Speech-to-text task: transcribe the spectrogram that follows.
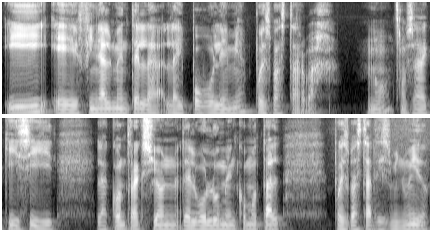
Y eh, finalmente la, hipovolemia pues va a estar baja, ¿no? O sea, aquí si la contracción del volumen como tal pues va a estar disminuido.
